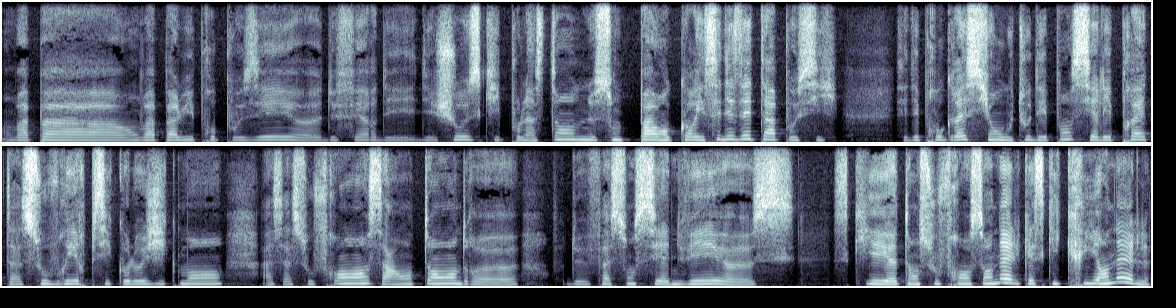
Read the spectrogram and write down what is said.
On va pas, on va pas lui proposer euh, de faire des, des choses qui pour l'instant ne sont pas encore. et C'est des étapes aussi. C'est des progressions où tout dépend si elle est prête à s'ouvrir psychologiquement à sa souffrance, à entendre euh, de façon CNV euh, ce qui est en souffrance en elle, qu'est-ce qui crie en elle.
